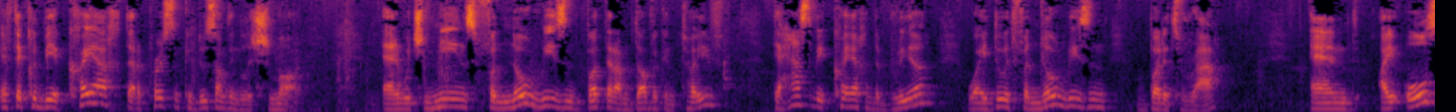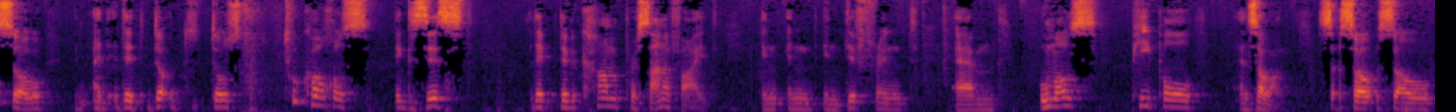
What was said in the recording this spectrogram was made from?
If there could be a koyach that a person could do something lishma, and which means for no reason but that I'm davik and toiv, there has to be a koyach in the Bria where I do it for no reason but it's ra. And I also, the, those two kochos exist, they, they become personified in, in, in different um, umos, people, and so on. So, so, so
